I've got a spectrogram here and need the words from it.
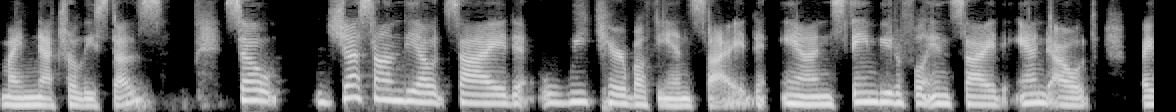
My naturalistas. So just on the outside, we care about the inside and staying beautiful inside and out by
